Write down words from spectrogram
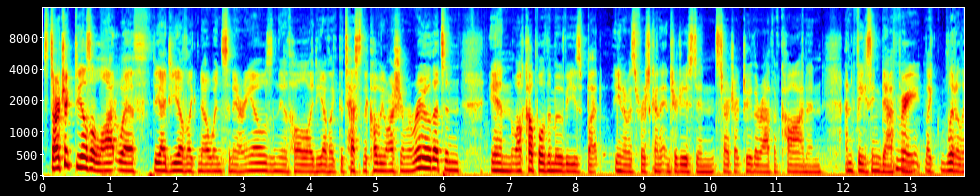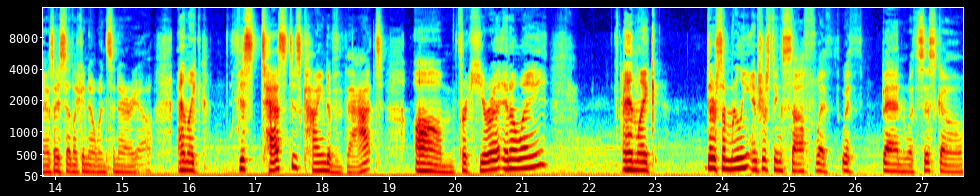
Star Trek deals a lot with the idea of like no win scenarios and the whole idea of like the test of the Kobayashi Maru that's in in well a couple of the movies, but you know is first kind of introduced in Star Trek Two: The Wrath of Khan and and facing death, and, Right. like literally as I said, like a no win scenario, and like this test is kind of that um for Kira in a way, and like there's some really interesting stuff with with Ben with Sisko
